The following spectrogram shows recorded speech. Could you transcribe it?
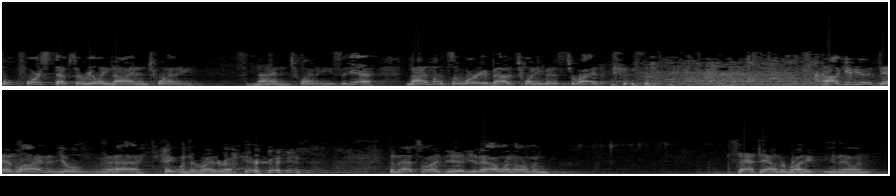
four steps are really nine and 20. I said, nine and 20? He said, yeah, nine months to worry about it, 20 minutes to write it. I'll give you a deadline and you'll, eh, I hate when they write around here. and that's what I did. You know, I went home and sat down to write, you know, and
